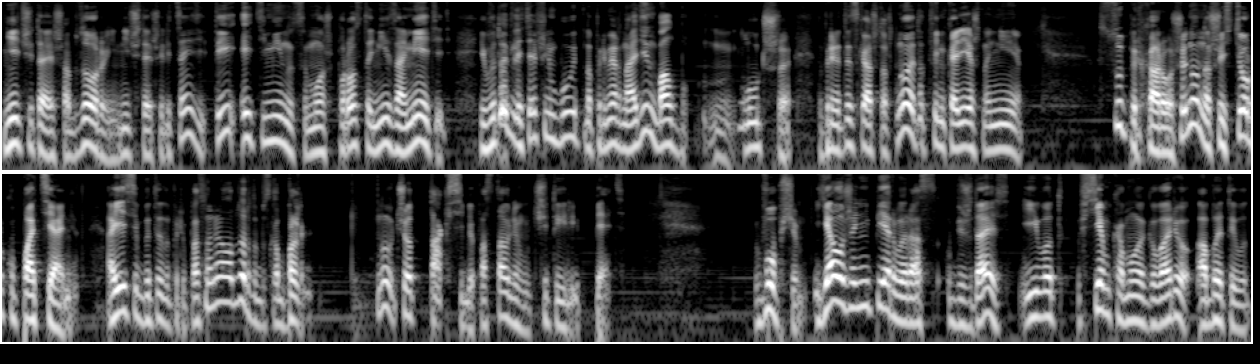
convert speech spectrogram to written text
не читаешь обзоры, не читаешь рецензии, ты эти минусы можешь просто не заметить. И в итоге для тебя фильм будет, например, на один балл лучше. Например, ты скажешь, что ну, этот фильм, конечно, не супер хороший, но на шестерку потянет. А если бы ты, например, посмотрел обзор, ты бы сказал, блин, ну, что так себе, поставлю ему 4-5. В общем, я уже не первый раз убеждаюсь, и вот всем, кому я говорю об этой вот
